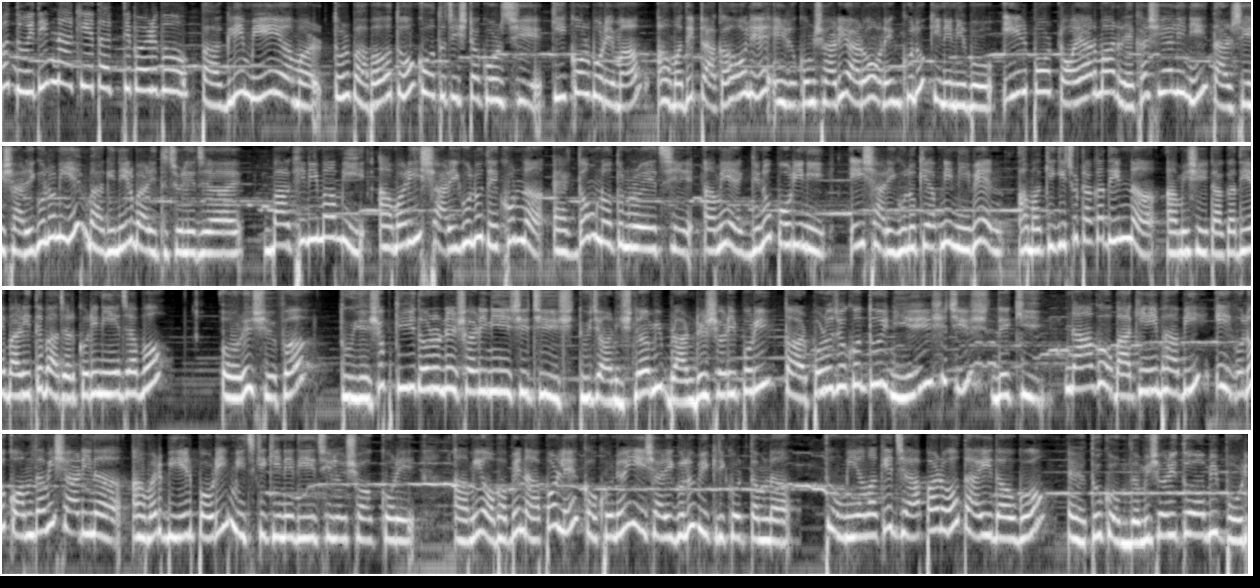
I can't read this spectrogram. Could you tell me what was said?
আরও দুই দিন না খেয়ে থাকতে পারব। পাগলি মেয়ে আমার তোর বাবাও তো কত চেষ্টা করছে। কি করব রে মা? আমাদের টাকা হলে এরকম শাড়ি আরও অনেকগুলো কিনে নেব। এরপর টয়ার মার রেখা শিয়ালিনী তার সেই শাড়িগুলো নিয়ে বাঘিনীর বাড়িতে চলে যায়। বাঘিনী মামি আমার এই শাড়িগুলো দেখুন না একদম নতুন রয়েছে আমি একদিনও পরিনি। এই শাড়িগুলো কি আপনি নিবেন? আমাকে কিছু টাকা দিন না আমি সেই টাকা দিয়ে বাড়িতে বাজার করে নিয়ে যাব। আরে শেফা তুই এসব কি ধরনের শাড়ি নিয়ে এসেছিস? তুই জানিস না আমি ব্র্যান্ডের শাড়ি পরি? তারপরও যখন তুই নিয়ে এসেছিস দেখি। না গো বাঘিনী ভাবি এগুলো কম দামি শাড়ি না। আমার বিয়ের পরেই মিচকে কিনে দিয়েছিল শখ করে। আমি অভাবে না পড়লে কখনোই এই শাড়িগুলো বিক্রি করতাম না। তুমি আমাকে যা পারো তাই দাও গো। এত কম দামি শাড়ি তো আমি পরি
